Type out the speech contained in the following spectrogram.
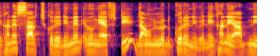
এখানে সার্চ করে নেবেন এবং অ্যাপসটি ডাউনলোড করে নেবেন। এখানে আপনি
